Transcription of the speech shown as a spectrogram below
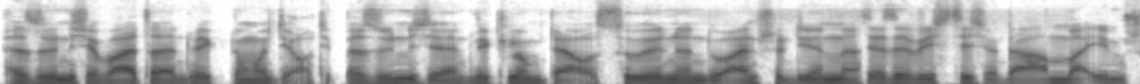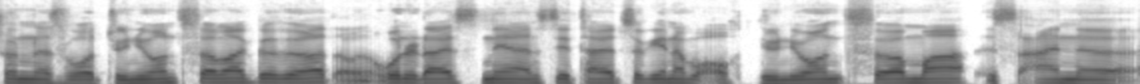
persönliche Weiterentwicklung und die, auch die persönliche Entwicklung der Auszubildenden, dualen Studierenden sehr, sehr wichtig. Und da haben wir eben schon das Wort Juniorenfirma gehört, ohne da jetzt näher ins Detail zu gehen, aber auch Juniorenfirma ist eine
